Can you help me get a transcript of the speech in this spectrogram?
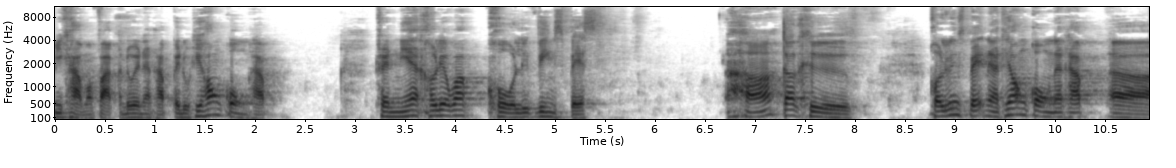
มีข่าวมาฝากกันด้วยนะครับ ไปดูที่ฮ่องกงครับ เทรนด์เนี้ยเขาเรียกว่า co-living space อ่าฮะก็คือ co-living space เนี่ยที่ฮ่องกงนะครับเอ่อ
